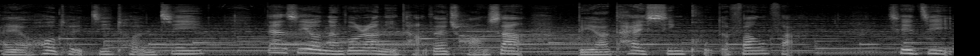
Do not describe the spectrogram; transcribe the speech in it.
还有后腿肌臀肌，但是又能够让你躺在床上不要太辛苦的方法。切记，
